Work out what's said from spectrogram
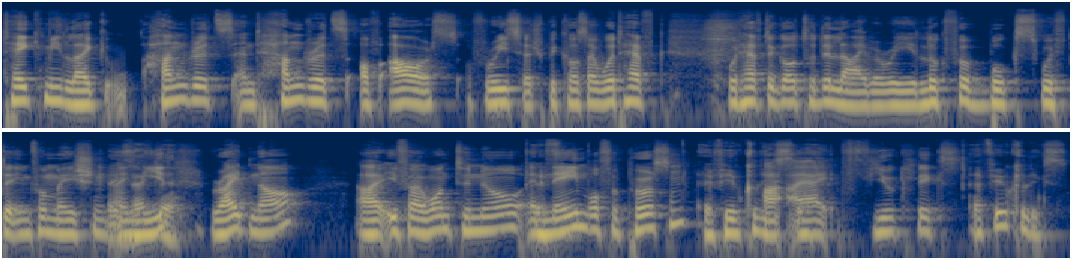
take me like hundreds and hundreds of hours of research because I would have would have to go to the library, look for books with the information I need. Right now, uh, if I want to know a If- name of a person, A few clicks, I, I few clicks. A few clicks.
